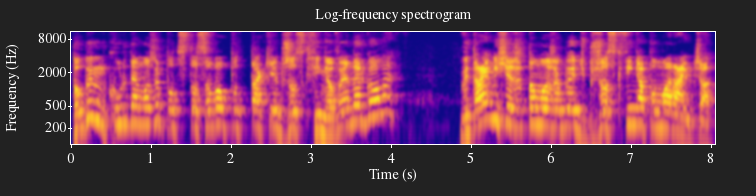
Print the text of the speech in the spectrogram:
To bym, kurde, może podstosował pod takie brzoskwiniowe energole? Wydaje mi się, że to może być brzoskwinia pomarańcza.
